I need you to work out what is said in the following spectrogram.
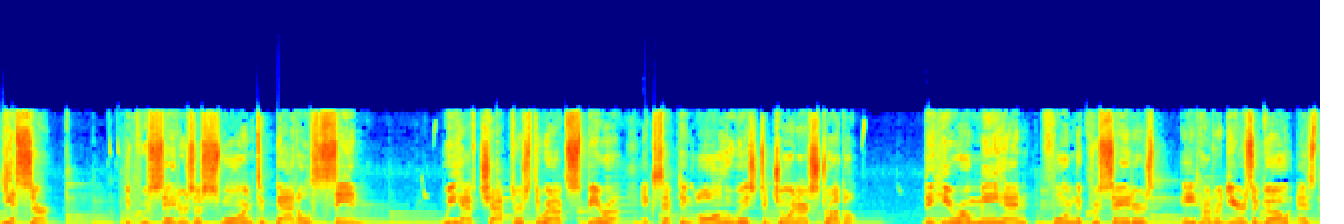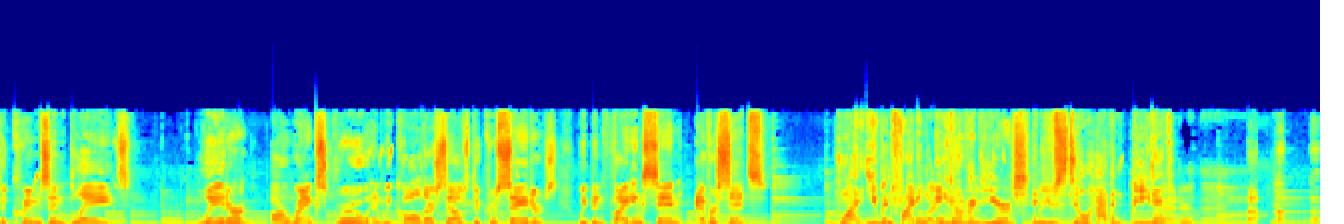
Yes, sir. The Crusaders are sworn to battle sin. We have chapters throughout Spira, accepting all who wish to join our struggle. The hero Mi'ihen formed the Crusaders 800 years ago as the Crimson Blades. Later, our ranks grew and we called ourselves the Crusaders. We've been fighting sin ever since. What? You've been fighting like 800 years and you still haven't beat it? Better than. Uh, uh, uh,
